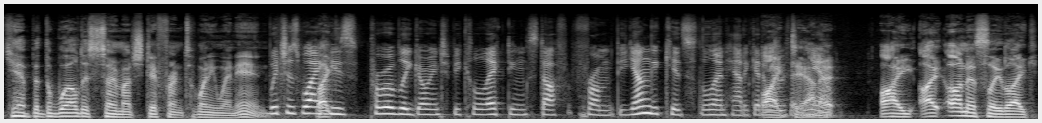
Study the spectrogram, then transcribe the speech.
yeah, but the world is so much different to when he went in. which is why Like- he's probably going to be collecting stuff from the younger kids to learn how to get away I with it now. it. I I honestly like.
